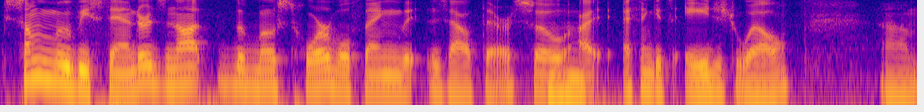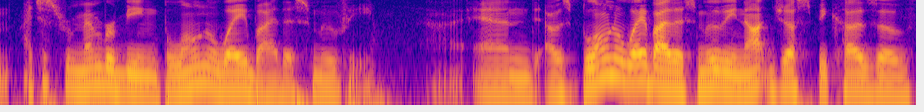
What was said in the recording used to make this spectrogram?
some movie standards, not the most horrible thing that is out there. So Mhm. I, I think it's aged well. um, I just remember being blown away by this movie. Uh, and I was blown away by this movie not just because of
